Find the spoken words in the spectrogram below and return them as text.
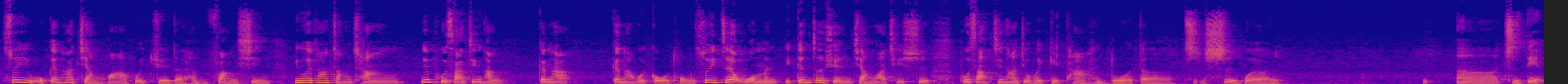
所以我跟他讲话会觉得很放心，因为他常常，因为菩萨经常跟他。跟他会沟通，所以只要我们一跟这学生讲话，其实菩萨经常就会给他很多的指示或者呃指点，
